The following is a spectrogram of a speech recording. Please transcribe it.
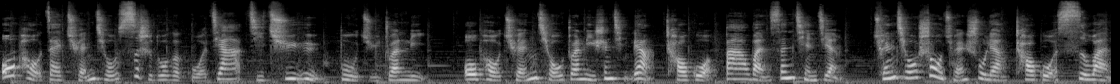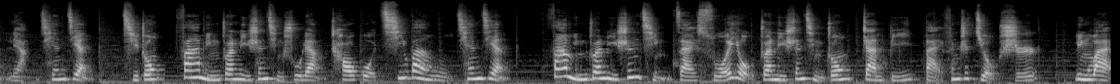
，OPPO 在全球四十多个国家及区域布局专利。OPPO 全球专利申请量超过八万三千件，全球授权数量超过四万两千件，其中发明专利申请数量超过七万五千件。发明专利申请在所有专利申请中占比百分之九十。另外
